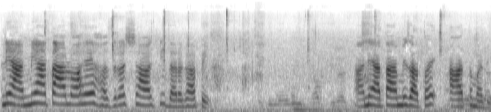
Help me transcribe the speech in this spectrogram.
आणि आम्ही आता आलो आहे हजरत शाह की दर्गा पे. आणि आता आम्ही जातोय आतमध्ये.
